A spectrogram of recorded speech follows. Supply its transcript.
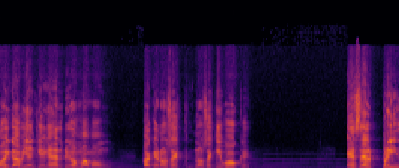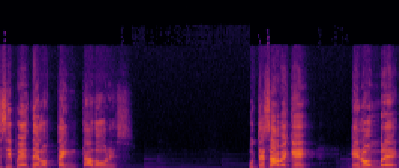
Oiga bien quién es el Dios Mamón, para que no se, no se equivoque. Es el príncipe de los tentadores. Usted sabe que el hombre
